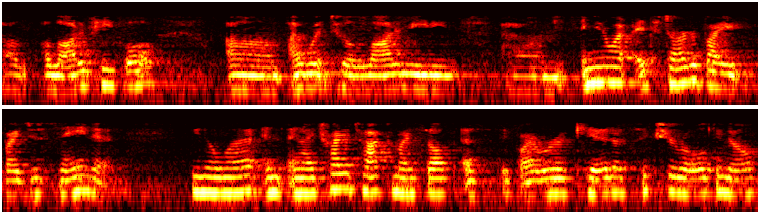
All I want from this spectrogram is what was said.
a, a lot of people. Um, I went to a lot of meetings. Um, and you know what? It started by, by just saying it. You know what? And, and I try to talk to myself as if I were a kid, a six year old, you know,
